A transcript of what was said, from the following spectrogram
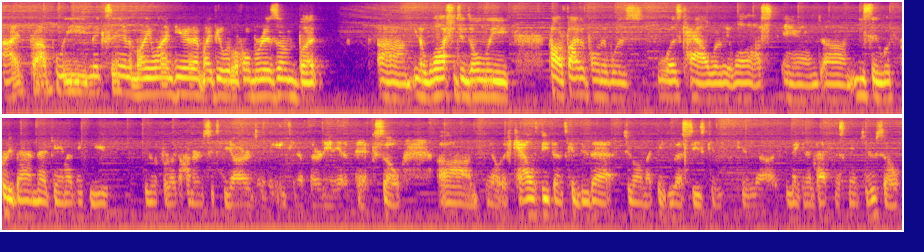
I'd probably mix in a money line here. That might be a little homerism, but um, you know Washington's only Power Five opponent was was Cal, where they lost, and um, Eason looked pretty bad in that game. I think he threw for like 160 yards, I think 18 of 30, and he had a pick. So, um, you know, if Cal's defense can do that to them, I think USC's can can, uh, can make an impact in this game too. So,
